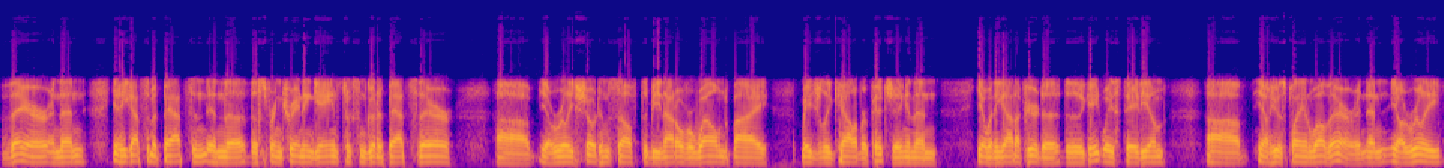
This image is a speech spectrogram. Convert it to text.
there. And then you know, he got some at bats in, in the the spring training games, took some good at bats there. Uh, you know, really showed himself to be not overwhelmed by major league caliber pitching. And then you know, when he got up here to, to the Gateway Stadium, uh, you know, he was playing well there, and then you know, really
